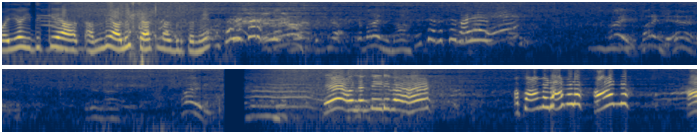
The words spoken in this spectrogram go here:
ಬಯ್ಯೋ ಇದಕ್ಕೆ ಅಲ್ಲೇ ಅಳು ಸ್ಟಾರ್ಟ್ ಮಾಡಿಬಿಡ್ತಾನೆ. ಏ, ಅವನಂತ ಹಿಡಿವ ಅಪ್ಪ ಆಮೇಡ ಆ ಮಾಡ, ಆ ಅನ್ನು. ಆ.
